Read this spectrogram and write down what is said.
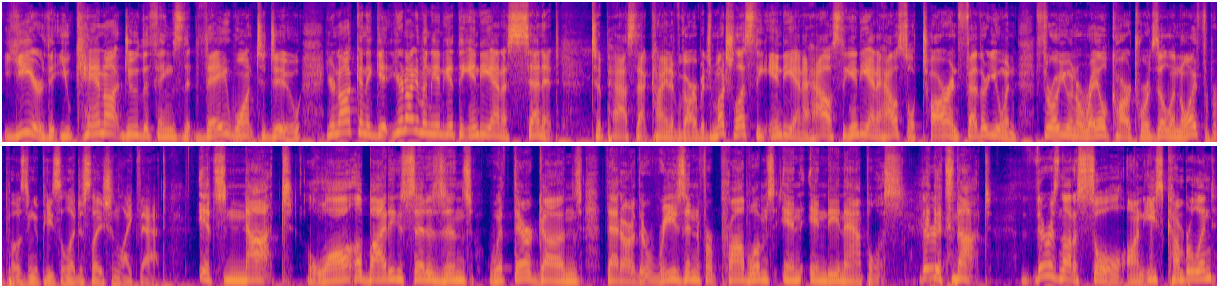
year that you cannot do the things that they want to do. You're not going to get, you're not even going to get the Indiana Senate to pass that kind of garbage, much less the Indiana House. The Indiana House will tar and feather you and throw you in a rail car towards Illinois for proposing a piece of legislation like that. It's not law abiding citizens with their guns that are the reason for problems in Indianapolis. There, it's not. There is not a soul on East Cumberland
